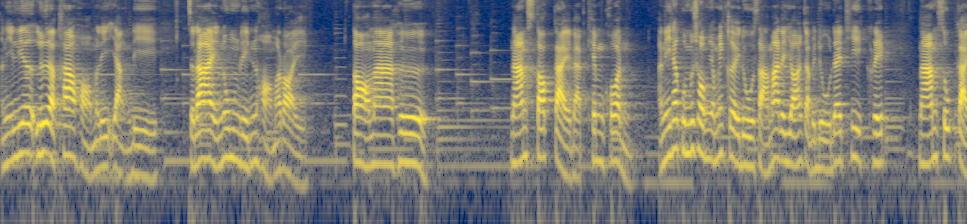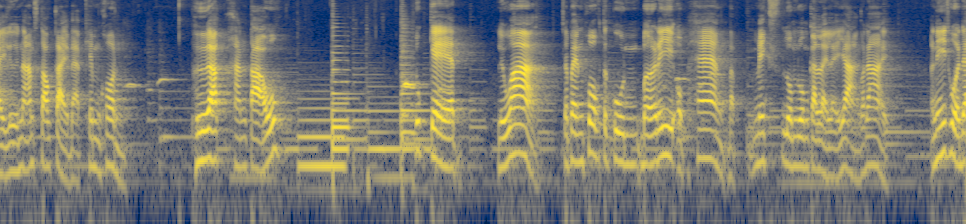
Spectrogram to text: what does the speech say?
อันนี้เลือกเลือกข้าวหอมมะลิอย่างดี จะได้นุ่มลิ้นหอมอร่อย ต่อมาคือ น้ำสต๊อกไก่แบบเข้มข้น อันนี้ถ้าคุณผู้ชมยังไม่เคยดูสามารถจะย้อนกลับไปดูได้ที่คลิป น้ำซุปไก่หรือน้ำสต๊อกไก่แบบเข้มข้น เผือกหั่นเตาลูกเกดหรือว่า จะเป็นพวกตระกูลเบอร์รี่อบแห้งแบบมิกซ์รวมๆกันหลาย ๆ อย่างก็ได้ อันนี้ถั่วแด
